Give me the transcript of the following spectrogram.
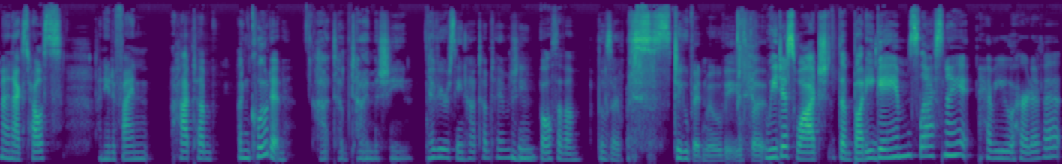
My next house, I need to find hot tub included. Hot Tub Time Machine. Have you ever seen Hot Tub Time Machine? Mhm, Both of them. Those are stupid movies, but We just watched the Buddy Games last night. Have you heard of it?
